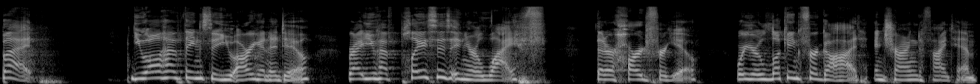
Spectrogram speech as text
But you all have things that you are going to do, right? You have places in your life that are hard for you, where you're looking for God and trying to find Him,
